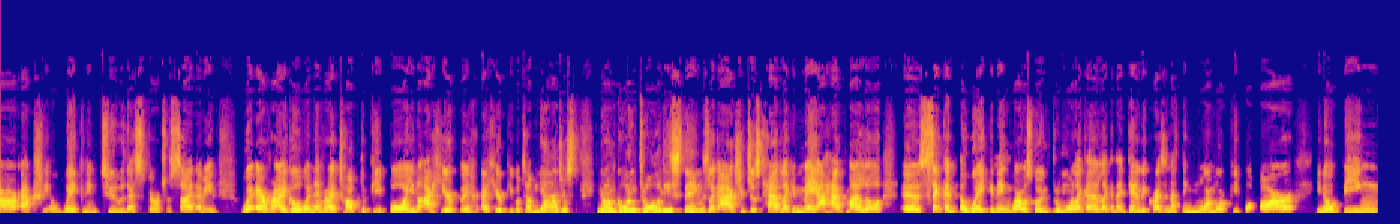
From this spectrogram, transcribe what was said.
are actually awakening to that spiritual side. I mean, wherever I go, whenever I talk to people, you know, I hear I hear people tell me, yeah, I just you know, I'm going through all these things. Like I actually just had like in May, I had my little uh, second awakening where I was going through more like a like an identity crisis. And I think more and more people are you know being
